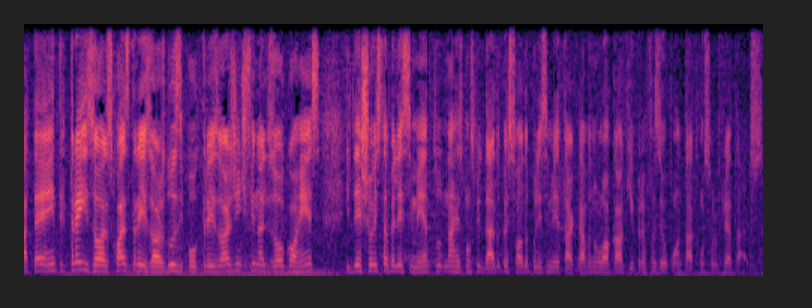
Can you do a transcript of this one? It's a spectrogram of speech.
até entre 3 horas, quase 3 horas, duas e pouco, 3 horas, a gente finalizou a ocorrência e deixou o estabelecimento na responsabilidade do pessoal da Polícia Militar que estava no local aqui para fazer o contato com os proprietários.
